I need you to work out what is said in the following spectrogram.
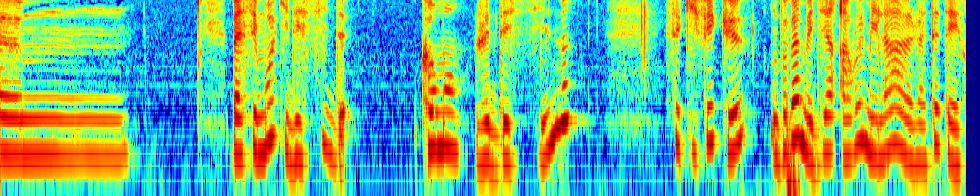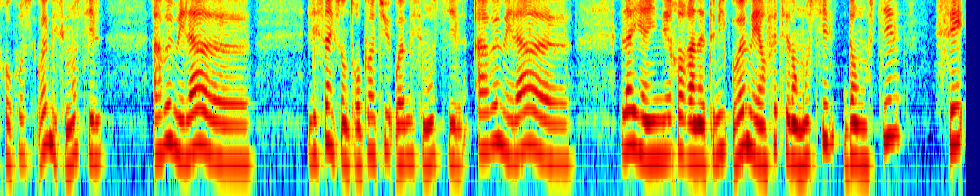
euh, bah, C'est moi qui décide comment je dessine. Ce qui fait que on peut pas me dire Ah ouais, mais là, la tête elle est trop grosse. Ouais, mais c'est mon style. Ah ouais, mais là, euh, les seins ils sont trop pointus. Ouais, mais c'est mon style. Ah ouais, mais là, euh, là il y a une erreur anatomique. Ouais, mais en fait c'est dans mon style. Dans mon style, c'est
